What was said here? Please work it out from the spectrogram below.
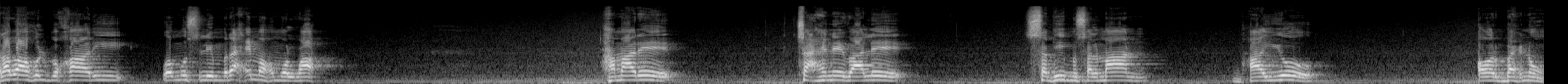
रवाहुलबुखारी व मुस्लिम रहमहमुल्ला हमारे चाहने वाले सभी मुसलमान भाइयों और बहनों,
